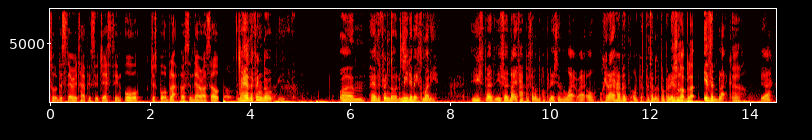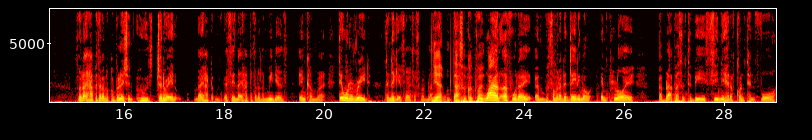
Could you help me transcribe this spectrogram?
sort of the stereotype is suggesting, or just put a black person there ourselves. But here's the thing, though. Um, here's the thing, though. The media makes money. You said you said ninety five percent of the population is white, right? Oh, okay, ninety five percent of the population is not black. isn't black. Yeah. Yeah. So ninety five percent of the population who's generating 95, let's say ninety five percent of the media's income, right? They want to read the negative stereotypes about black Yeah, people. that's a good So point. why on earth would a um, someone at the Daily Mail employ a black person to be senior head of content for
